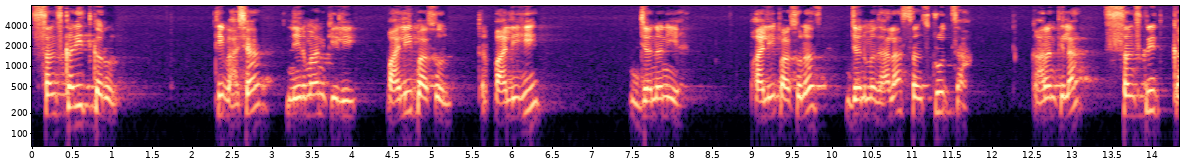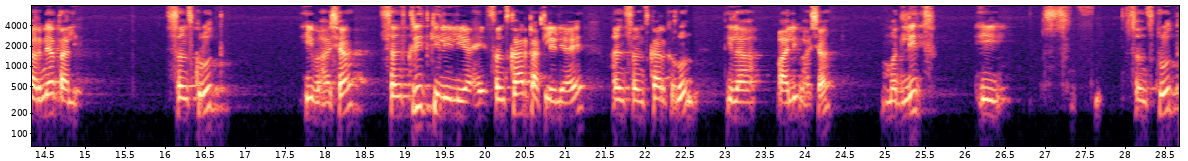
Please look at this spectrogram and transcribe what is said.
संस्कारित करून ती भाषा निर्माण केली. पालीपासून तर पाली ही जननी आहे. पालीपासूनच जन्म झाला संस्कृतचा. कारण तिला संस्कृत करण्यात आले. संस्कृत ही भाषा संस्कृत केलेली आहे संस्कार टाकलेले आहे आणि संस्कार करून तिला पाली भाषा मधलीच ही संस्कृत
